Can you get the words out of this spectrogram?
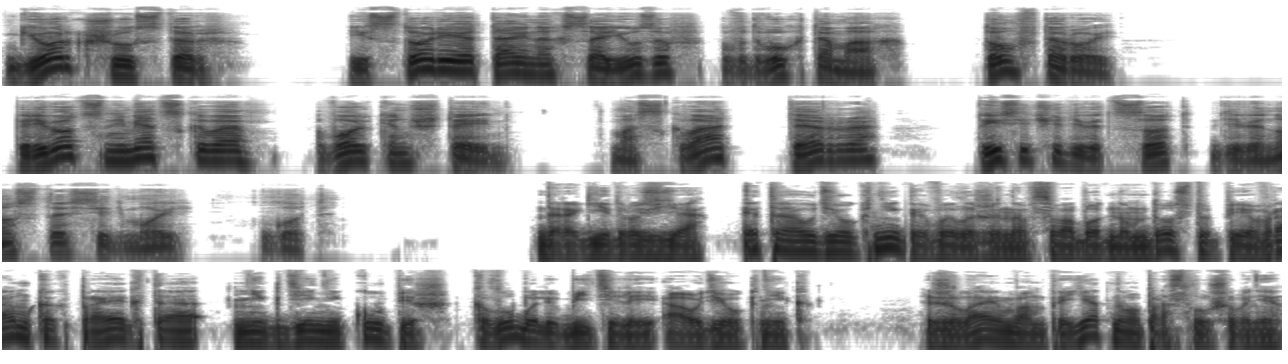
Георг Шустер. История тайных союзов в двух томах. Том 2. Перевод с немецкого Волькенштейн. Москва. Терра. 1997 год. Дорогие друзья, эта аудиокнига выложена в свободном доступе в рамках проекта «Нигде не купишь» Клуба любителей аудиокниг. Желаем вам приятного прослушивания.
